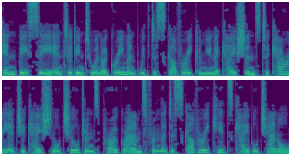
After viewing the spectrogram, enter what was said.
NBC entered into an agreement with Discovery Communications to carry educational children's programs from the Discovery Kids cable channel.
